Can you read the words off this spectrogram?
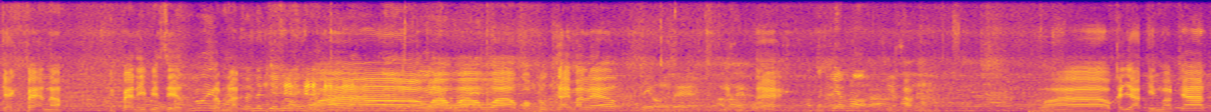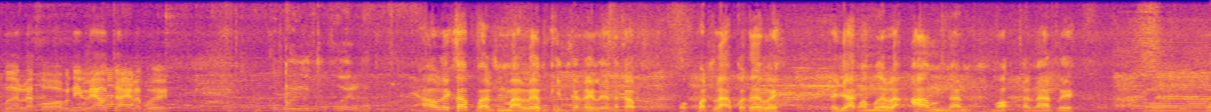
แกงแปะเนาะแกงแปะนี่พิเศษสำหรับว้าว ว้าวว้าวว้าวของถูกใจมาแล้วนี่ของแท้นี่ของแตะตะเกียบเนาะนะครับผมว้าวขยากหินมาจ้าดเหมือนแล้วขอวันนี้แล้วใจแล้วเพื่อขอโทษขอโทษครับเอาเลยครับวันมาเริ่มกินกันได้เลยนะครับบอกวัดลาบก็ได้เว้ยขยากมาเมือนละอ้ำนั่นเหมาะขนาดเลยโอ้โห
